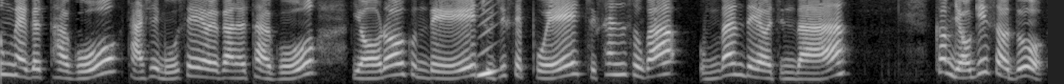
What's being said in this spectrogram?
동맥을 타고 다시 모세혈관을 타고 여러 군데의 조직세포에 즉 산소가 운반되어진다. 그럼 여기서도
